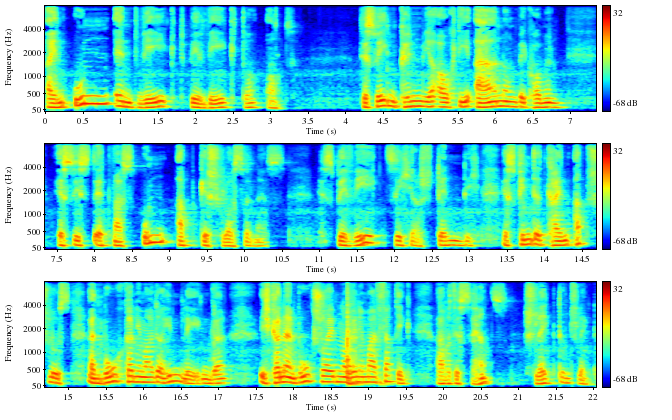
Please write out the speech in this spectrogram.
ein unentwegt bewegter Ort. Deswegen können wir auch die Ahnung bekommen, es ist etwas Unabgeschlossenes. Es bewegt sich ja ständig. Es findet keinen Abschluss. Ein Buch kann ich mal dahinlegen. Gell? Ich kann ein Buch schreiben, dann bin ich mal fertig. Aber das Herz schlägt und schlägt.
